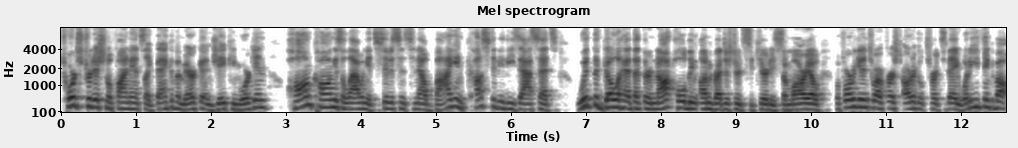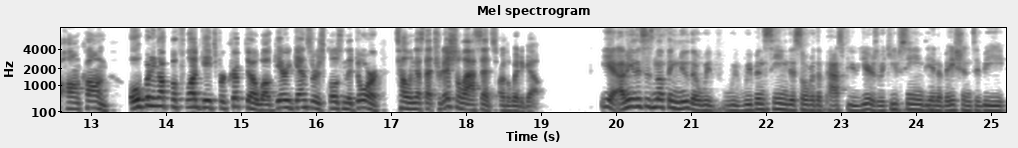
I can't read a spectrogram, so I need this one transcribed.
towards traditional finance like Bank of America and JP Morgan, Hong Kong is allowing its citizens to now buy and custody these assets with the go ahead that they're not holding unregistered securities. So, Mario, before we get into our first article for today, what do you think about Hong Kong? Opening up the floodgates for crypto while Gary Gensler is closing the door, telling us that traditional assets are the way to go. Yeah, I mean, this is nothing new though. We've we've, we've been seeing this over the past few years. We keep seeing the innovation to be,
